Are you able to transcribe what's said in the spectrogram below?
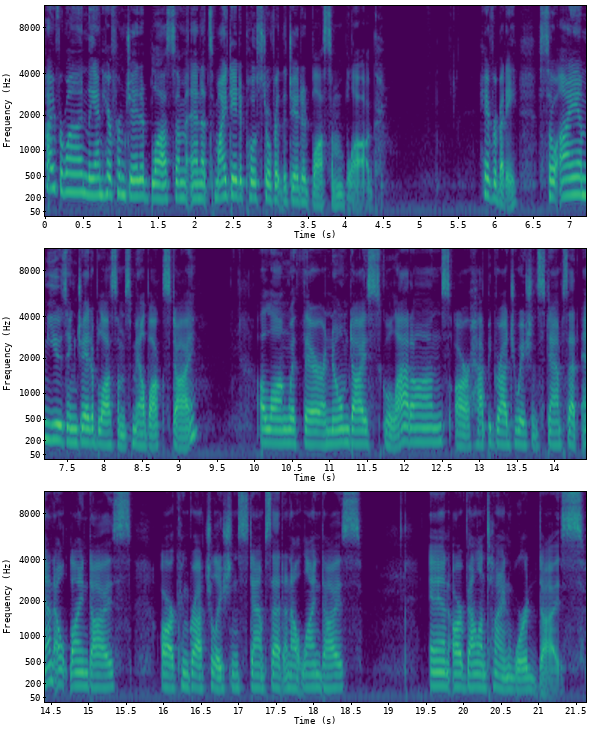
Hi everyone, Lee-Ann here from Jaded Blossom, and it's my day to post over at the Jaded Blossom blog. Hey everybody, so I am using Jaded Blossom's mailbox die, along with their Gnome Dies school add-ons, our Happy Graduation stamp set and outline dies, our Congratulations stamp set and outline dies, and our Valentine word dies.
